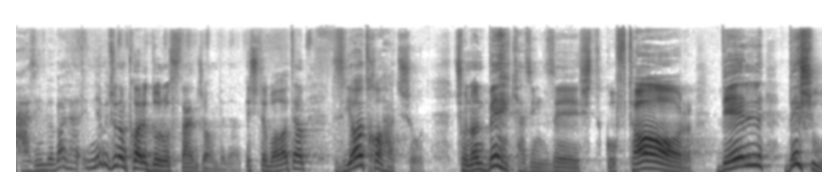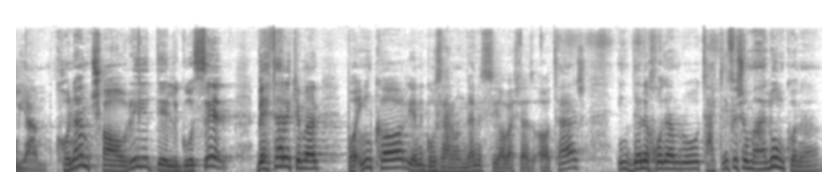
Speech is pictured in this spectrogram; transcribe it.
از این به بعد نمی‌تونم کار درست انجام بدم. اشتباهاتم زیاد خواهد شد. چنان به که از این زشت گفتار دل بشویم. کنم چاره دلگسل. بهتره که من با این کار یعنی گذراندن سیاوش از آتش این دل خودم رو تکلیفش رو معلوم کنم.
